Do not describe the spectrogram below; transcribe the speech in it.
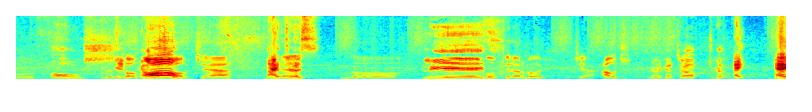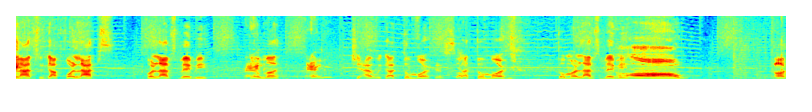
Move. Oh shit. Let's go. Oh, Let's go. Ja. nitrous. No. Please. Move. Get out of my way. Ja. Ouch. You gotta catch up. You gotta. Hey. Four hey. laps. We got four laps. Four laps, baby. Barely? Come on. Barely? Ja. We got two more. We got two more. Two more laps, baby. Oh. Oh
